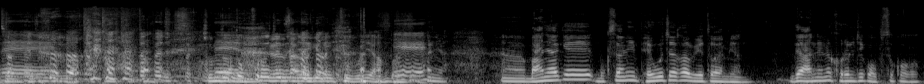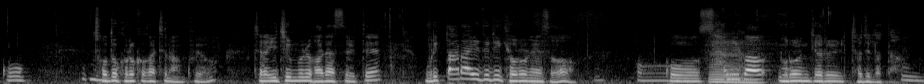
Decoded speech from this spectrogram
네. 답답해졌어요. 좀더 네. 뚝 부러지는 얘기를 두 분이 한번 예. 아니야. 어, 만약에 목사님 배우자가 외도하면 내 아내는 그럴 리가 없을 것 같고 저도 그럴 것 같지는 않고요. 제가 이 질문을 받았을 때 우리 딸아이들이 결혼해서 그 사위가 요런 죄를 저질렀다. 음.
